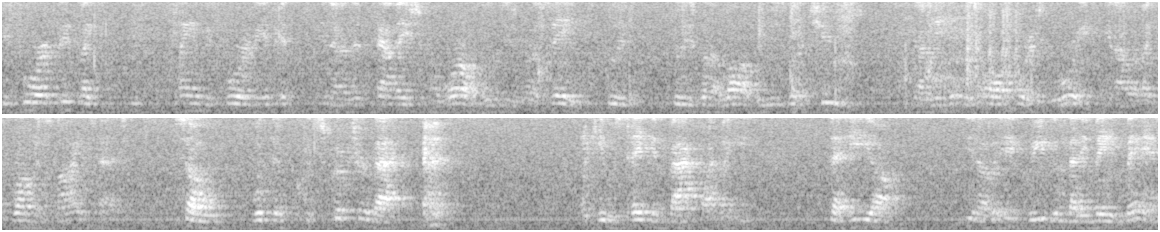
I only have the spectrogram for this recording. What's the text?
before it, like playing before the it, you know the foundation of the world who he's going to save, who is who he's going to love, who he's going to choose. You know, I mean, it was all for his glory. You know, like Romans nine says. So with the, the scripture that like he was taken back by like he that he um you know it grieved him that he made man.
